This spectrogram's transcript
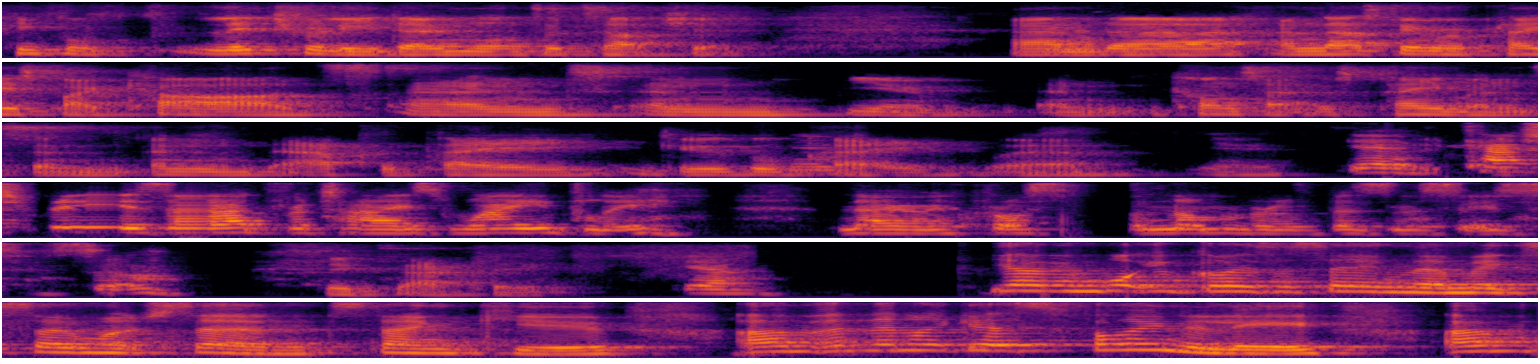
people literally don't want to touch it and uh, and that's been replaced by cards and and you know and contactless payments and and Apple Pay, Google yeah. Pay, where you know, yeah, cash free is advertised widely now across a number of businesses. So exactly, yeah. Yeah, I mean, what you guys are saying there makes so much sense. Thank you. Um, and then I guess finally, um,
